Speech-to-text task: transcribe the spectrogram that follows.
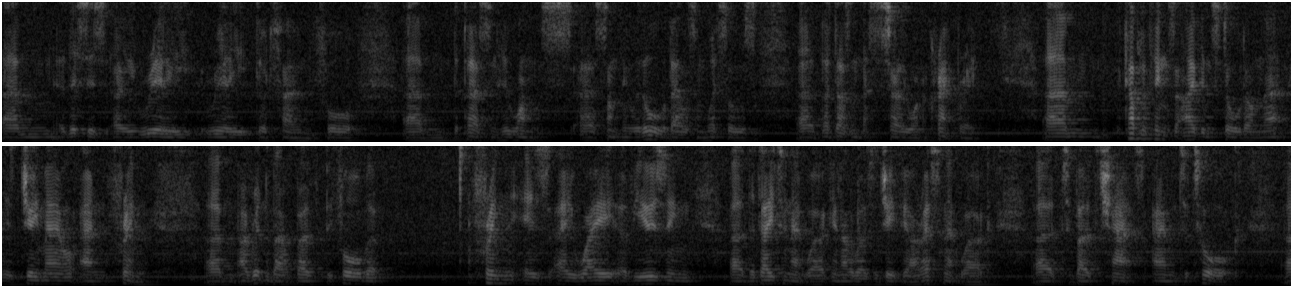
Um, this is a really, really good phone for um, the person who wants uh, something with all the bells and whistles, uh, but doesn't necessarily want a crackberry. Um, a couple of things that I've installed on that is Gmail and Fring. Um, I've written about both before, but Fring is a way of using uh, the data network, in other words, the GPRS network, uh, to both chat and to talk uh,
